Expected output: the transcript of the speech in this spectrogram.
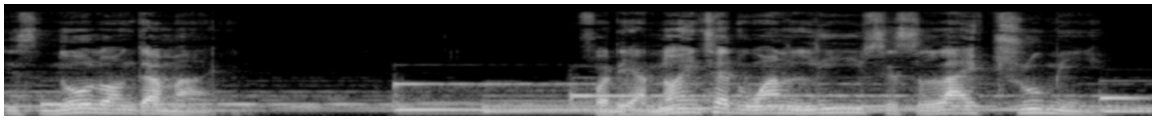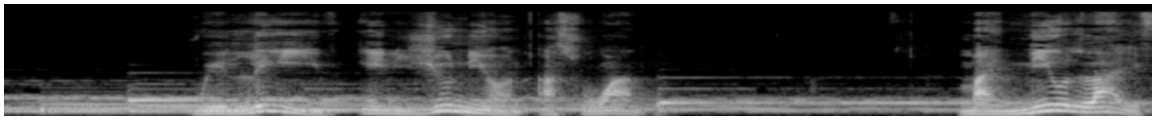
is no longer mine. For the Anointed One lives his life through me. We live in union as one. My new life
